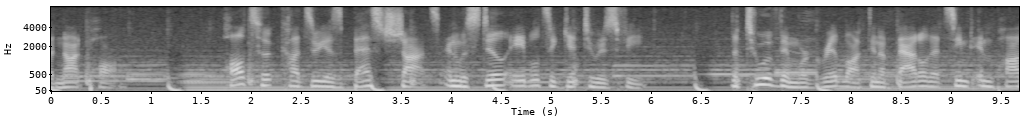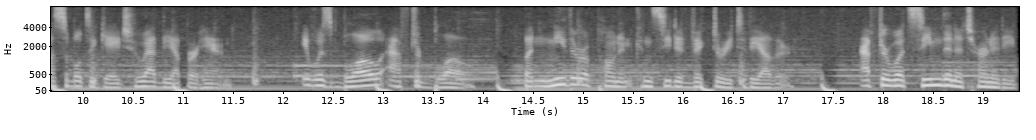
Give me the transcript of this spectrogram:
But not Paul. Paul took Kazuya's best shots and was still able to get to his feet. The two of them were gridlocked in a battle that seemed impossible to gauge who had the upper hand. It was blow after blow, but neither opponent conceded victory to the other. After what seemed an eternity,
